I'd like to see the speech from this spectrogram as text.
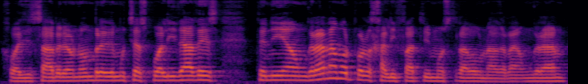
Khwaja Sahib era un hombre de muchas cualidades, tenía un gran amor por el califato y mostraba una gran, un gran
